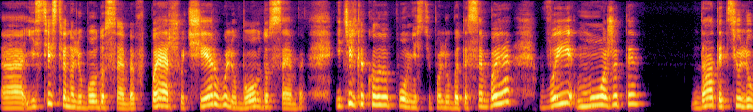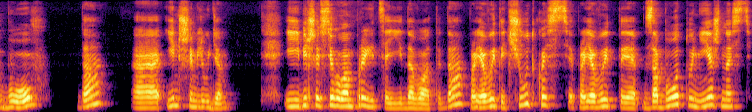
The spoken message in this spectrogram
Е, Єстественно, любов до себе. В першу чергу любов до себе. І тільки коли ви повністю полюбите себе, ви можете дати цю любов да, е, іншим людям. І більше всього вам прийдеться її давати, да? проявити чуткость, проявити заботу, ніжність.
